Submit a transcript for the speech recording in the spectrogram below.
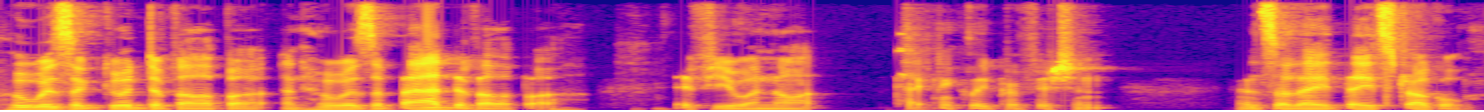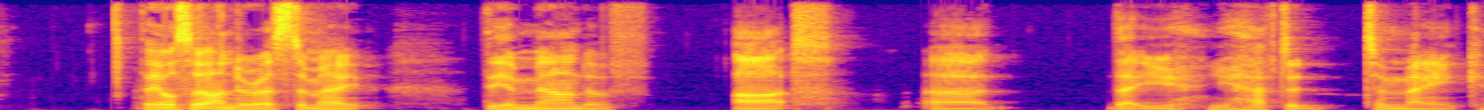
who is a good developer and who is a bad developer if you are not technically proficient. And so they, they struggle. They also underestimate the amount of art uh, that you, you have to, to make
